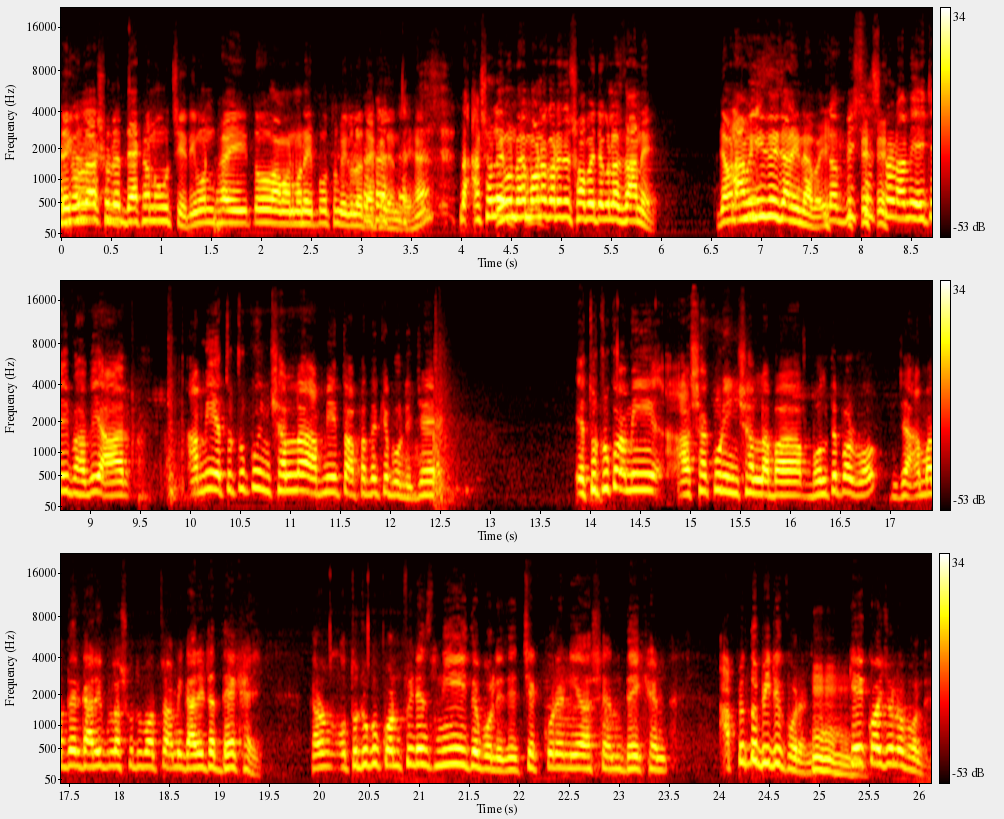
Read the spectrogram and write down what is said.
এগুলো আসলে দেখানো উচিত। ইমন ভাই তো আমার মনে হয় প্রথম এগুলো দেখালেন ভাই হ্যাঁ? আসলে ইমন ভাই মনে করে যে সবাই তো এগুলো জানে। যেমন আমি নিজেই জানি না ভাই। না, বিশেষ করে আমি এইটাই ভাবি। আর আমি এতটুকু ইনশাল্লাহ আমি তো আপনাদেরকে বলি যে এতটুকু আমি আশা করি ইনশাল্লাহ বা বলতে পারব যে আমাদের গাড়িগুলো শুধুমাত্র আমি গাড়িটা দেখাই। কারণ অতটুকু কনফিডেন্স নিয়েই তো বলি যে চেক করে নিয়ে আসেন দেখেন। আপনি তো ভিডিও করেন। কে কয়জনে বলে?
